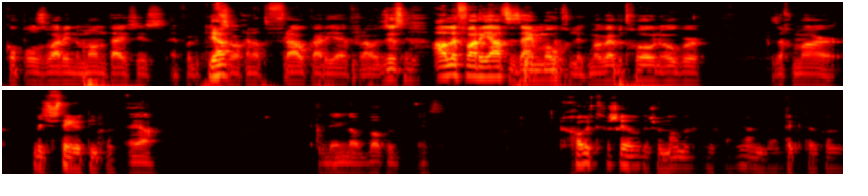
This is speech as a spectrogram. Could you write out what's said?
koppels waarin de man thuis is en voor de kids Ja. zorgt en dat de vrouw carrière vrouw is. Dus alle variaties zijn mogelijk, maar we hebben het gewoon over, zeg maar, Een beetje stereotype. ja. Ik denk dat dat het is. Het grootste verschil tussen mannen en vrouwen. Ja, dat denk ik ook wel.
